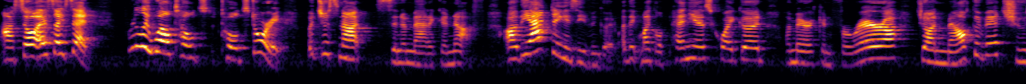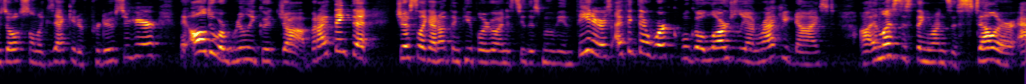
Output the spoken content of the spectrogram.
Uh, so, as I said, really well told, told story, but just not cinematic enough. Uh, the acting is even good. I think Michael Pena is quite good, America Ferrera, John Malkovich, who's also an executive producer here, they all do a really good job. But I think that just like I don't think people are going to see this movie in theaters, I think their work will go largely unrecognized uh, unless this thing runs a stellar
